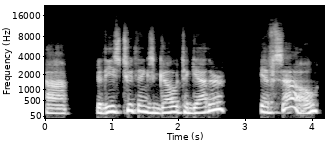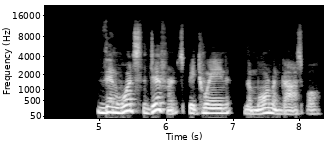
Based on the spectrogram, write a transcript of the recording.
Uh, do these two things go together? If so, then what's the difference between the Mormon gospel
